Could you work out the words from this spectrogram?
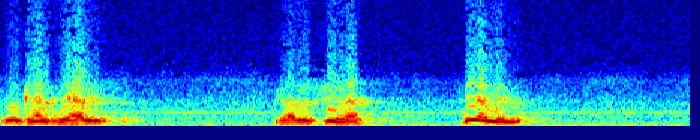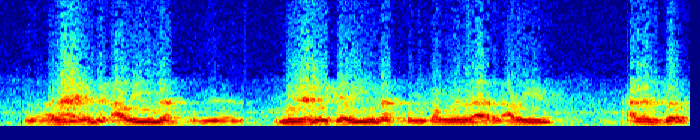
من كانت بهذه بهذه الصفة هي من الغنائم العظيمة ومن المنن الكريمة ومن فضل الله العظيم على الزوج.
